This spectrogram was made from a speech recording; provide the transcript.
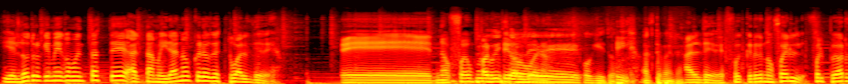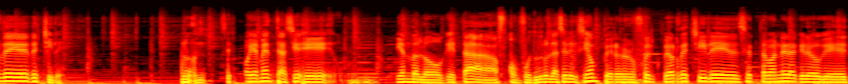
y el otro que me comentaste, Altamirano, creo que estuvo al debe. Eh, no fue un partido al bueno. de Coquito, Sí. Al debe. Fue, creo que no fue el, fue el peor de, de Chile. No, sí, obviamente, así, eh, viendo lo que está con futuro la selección, pero no fue el peor de Chile de cierta manera. Creo que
